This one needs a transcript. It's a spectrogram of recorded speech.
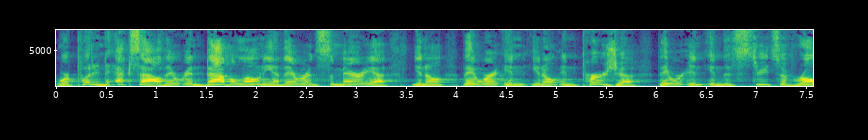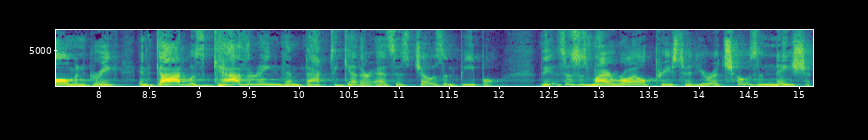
were put into exile. They were in Babylonia. They were in Samaria. You know, they were in, you know, in Persia. They were in, in the streets of Rome and Greek. And God was gathering them back together as his chosen people. This is my royal priesthood. You're a chosen nation.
